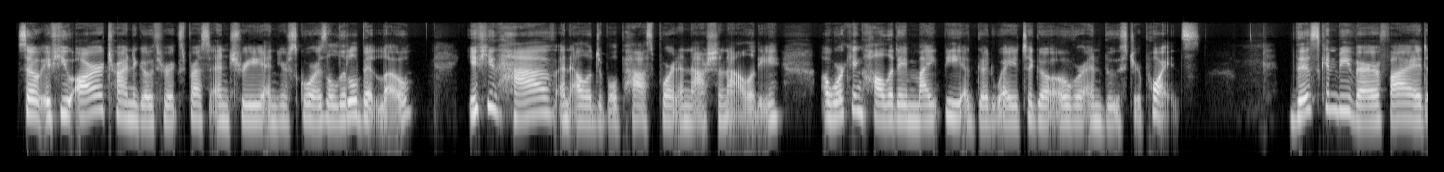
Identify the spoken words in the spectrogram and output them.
So, if you are trying to go through Express Entry and your score is a little bit low, if you have an eligible passport and nationality, a working holiday might be a good way to go over and boost your points. This can be verified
